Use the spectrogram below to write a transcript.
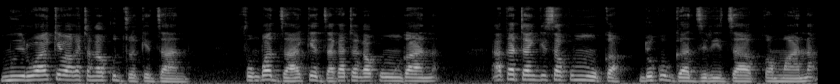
Muviri wake wakatanga kudzokedzana. Pfungwa dzake dzakatanga kuungana akatangisa kumuka ndokugadziridza kwamwana.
